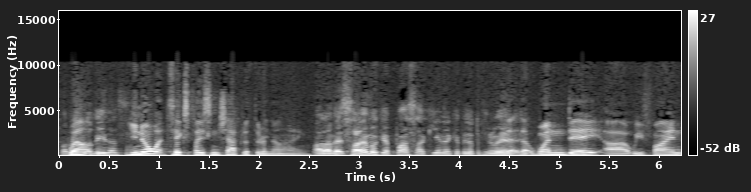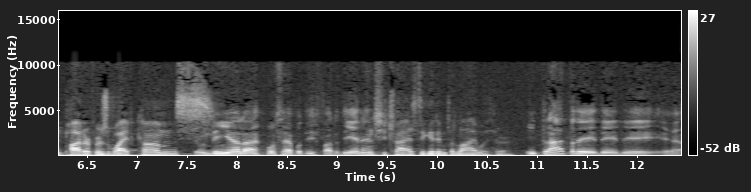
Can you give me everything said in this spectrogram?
para Well, nuestras vidas? you know what takes place in chapter 39? Ahora, sabemos qué pasa aquí en el capítulo That, 39. that one day uh, we find Potiphar's wife Que un comes día la esposa de Potifar viene and she tries to get him to lie with her, y trata de, de- de, eh,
